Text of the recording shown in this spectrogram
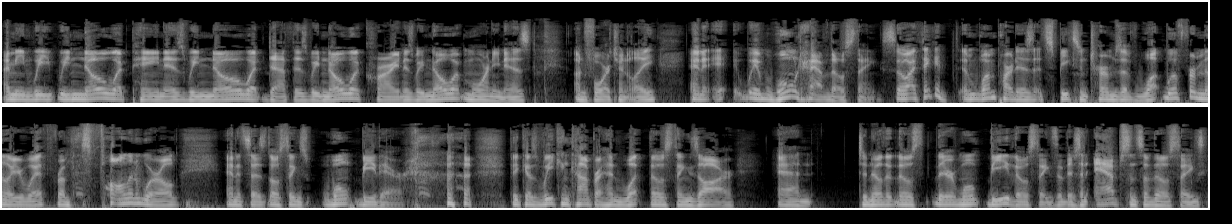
I mean, we we know what pain is, we know what death is, we know what crying is, we know what mourning is. Unfortunately, and it, it, it won't have those things. So I think it, one part is it speaks in terms of what we're familiar with from this fallen world, and it says those things won't be there because we can comprehend what those things are and to know that those there won't be those things that there's an absence of those things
